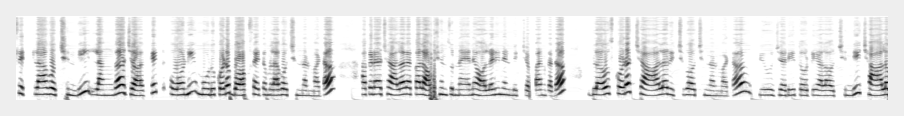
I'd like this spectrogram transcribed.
సెట్ లాగా వచ్చింది. లంగా జాకెట్ ఓని మూడు కూడా బాక్స్ ఐటమ్ లాగా వచ్చింది అనమాట అక్కడ చాలా రకాల ఆప్షన్స్ ఉన్నాయని ఆల్రెడీ నేను మీకు చెప్పాను కదా. బ్లౌజ్ కూడా చాలా రిచ్గా వచ్చింది అనమాట ప్యూర్ జరీ తోటి అలా వచ్చింది. చాలా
